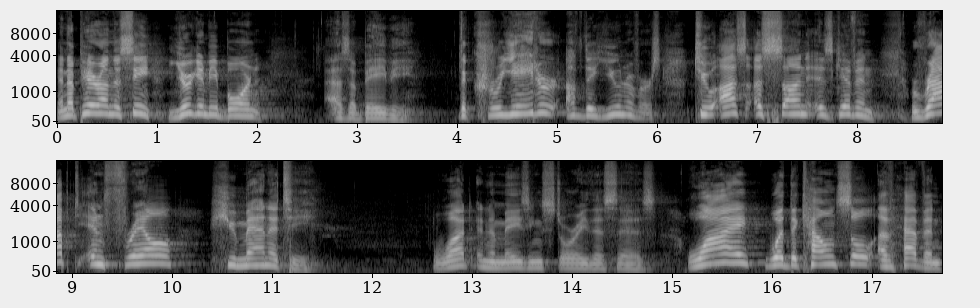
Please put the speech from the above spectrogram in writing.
and appear on the scene. You're going to be born as a baby. The creator of the universe. To us, a son is given, wrapped in frail humanity. What an amazing story this is. Why would the council of heaven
